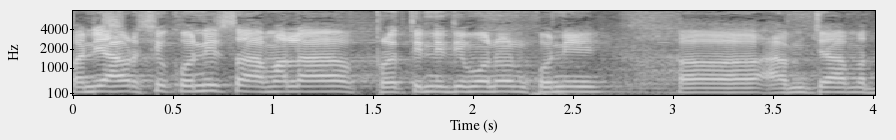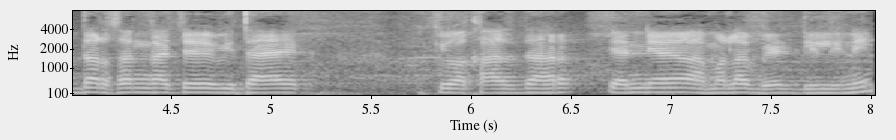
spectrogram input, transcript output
पण यावर्षी कोणीच आम्हाला प्रतिनिधी म्हणून कोणी अ, आमच्या मतदारसंघाचे विधायक किंवा खासदार यांनी आम्हाला भेट दिली नाही.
